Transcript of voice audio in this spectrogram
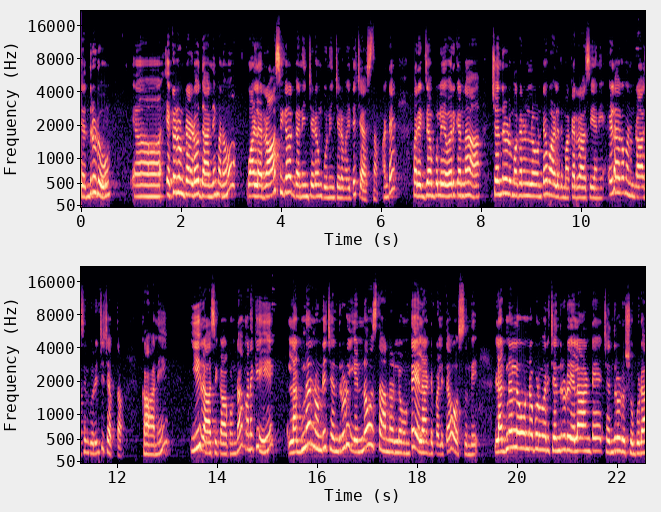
చంద్రుడు ఎక్కడ ఉంటాడో దాన్ని మనం వాళ్ళ రాశిగా గణించడం గుణించడం అయితే చేస్తాం. అంటే ఫర్ ఎగ్జాంపుల్ ఎవరికన్నా చంద్రుడు మకరంలో ఉంటే వాళ్ళది మకర రాశి అని ఇలాగ మనం రాశుల గురించి చెప్తాం. కానీ ఈ రాశి కాకుండా మనకి లగ్నం నుండి చంద్రుడు ఎన్నో స్థానంలో ఉంటే ఎలాంటి ఫలితం వస్తుంది? లగ్నంలో ఉన్నప్పుడు మరి చంద్రుడు ఎలా అంటే చంద్రుడు శుభుడా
